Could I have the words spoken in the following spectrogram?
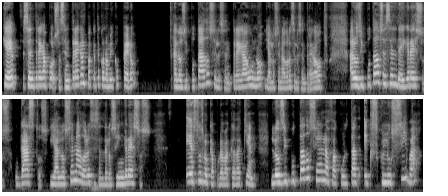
que se entrega por, o sea, se entrega el paquete económico, pero a los diputados se les entrega uno y a los senadores se les entrega otro. A los diputados es el de egresos, gastos, y a los senadores es el de los ingresos. Esto es lo que aprueba cada quien. Los diputados tienen la facultad exclusiva,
